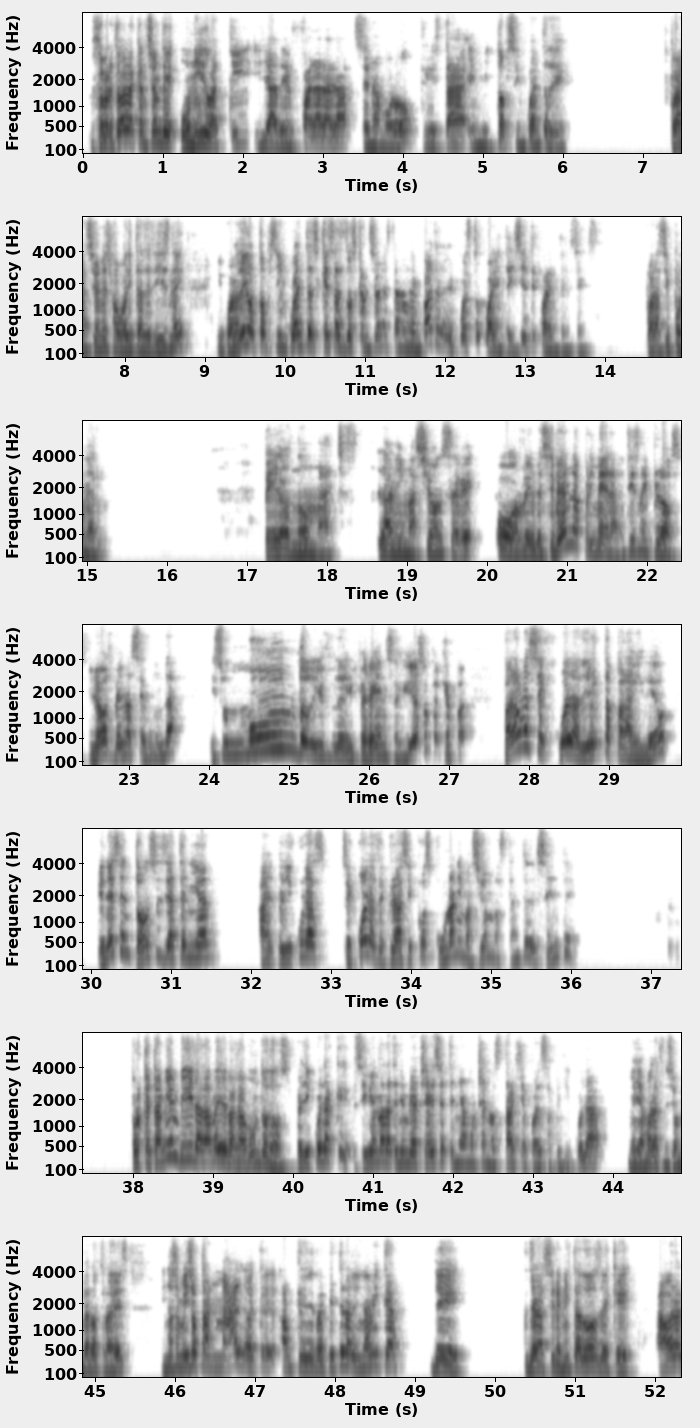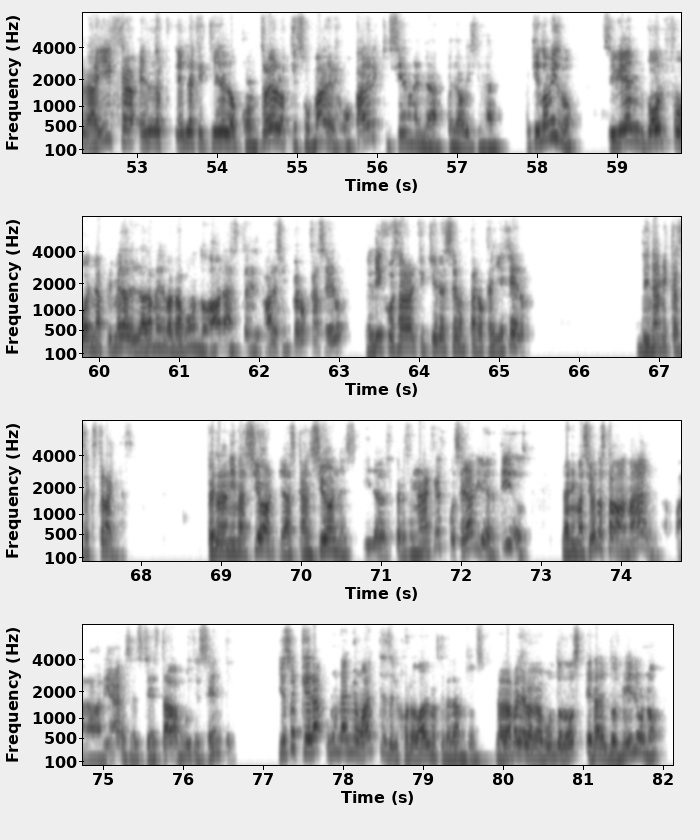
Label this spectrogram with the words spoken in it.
Sobre todo la canción de Unido a ti y la de Falalala se enamoró, que está en mi top 50 de canciones favoritas de Disney. Y cuando digo top 50 es que esas dos canciones están en un empate en el puesto 47-46, por así ponerlo. Pero no manches, la animación se ve horrible. Si ven la primera, Disney Plus, y luego ven la segunda, es un mundo de, diferencia. Y eso porque para una secuela directa para video, en ese entonces ya tenían ah, películas, secuelas de clásicos con una animación bastante decente. Porque también vi La Dama y el Vagabundo 2, película que, si bien no la tenía en VHS, tenía mucha nostalgia por esa película. Me llamó la atención verla otra vez. Y no se me hizo tan mal, aunque repite la dinámica de, de La Sirenita 2, de que ahora la hija es, la que quiere lo contrario a lo que su madre o padre quisieron en la, original. Aquí es lo mismo. Si bien Golfo en la primera de La Dama y el Vagabundo ahora, ahora es un perro casero, el hijo es ahora el que quiere ser un perro callejero dinámicas extrañas. Pero la animación, las canciones y los personajes, pues eran divertidos. La animación no estaba mal, para variar, o sea, estaba muy decente. Y eso que era un año antes del Jorobado de Notre Dame 2. La Dama de Vagabundo 2 era del 2001.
